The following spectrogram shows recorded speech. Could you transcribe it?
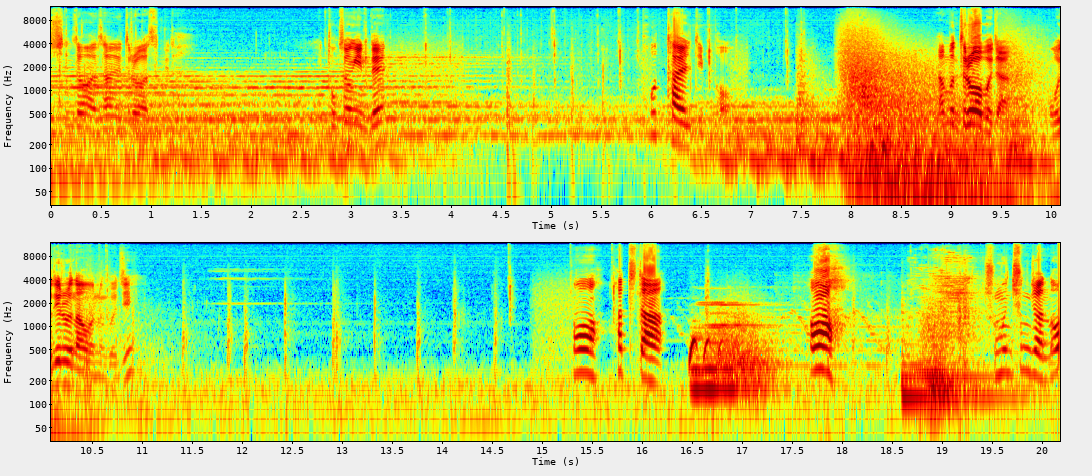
신성한 산에 들어갔습니다. 독성인데 포탈 디퍼. 한번 들어가 보자. 어디로 나오는 거지? 어 하트다. 어 주문 충전. 어.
